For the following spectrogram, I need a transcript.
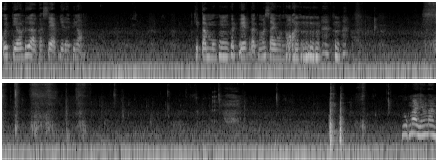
ก๋วยเตี๋ยวเรือก็แซบอยู่เลยพี่น้องกินตำหมูหุงเผ็ดๆแล้วก็มาใส่หัวนอน ลูกมายังนั่น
